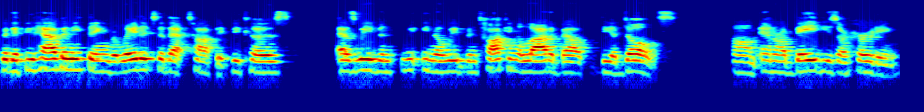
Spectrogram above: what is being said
but if you have anything related to that topic, because as we've been, we, you know, we've been talking a lot about the adults um, and our babies are hurting.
